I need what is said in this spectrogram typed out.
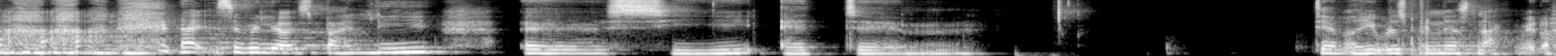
nej, så vil jeg også bare lige uh, sige, at uh, det har været helt vildt spændende at snakke med dig.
